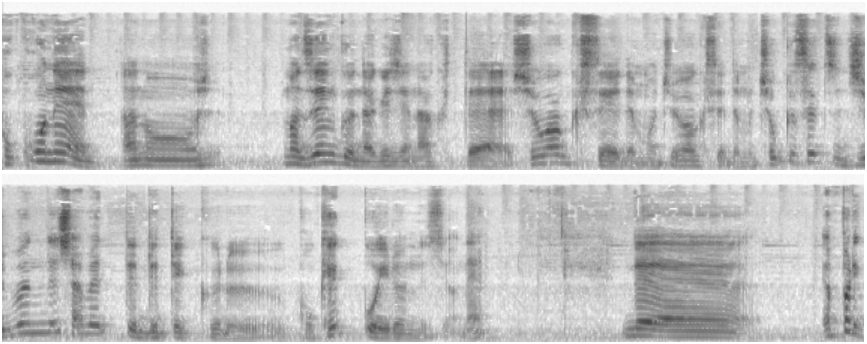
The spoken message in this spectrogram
ここねあのまあ、全軍だけじゃなくて小学生でも中学生でも直接自分で喋って出てくる子結構いるんですよね。でやっぱり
